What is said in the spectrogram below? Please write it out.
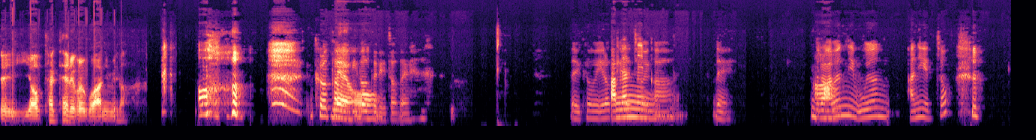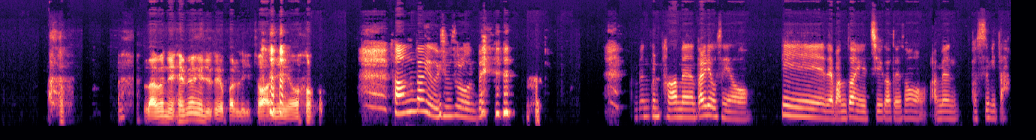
제 옆 탈퇴를 걸고 아닙니다. 어, 그렇다면 네, 어. 믿어드리죠, 네. 네, 그럼 이렇게 라면님, 저희가, 네. 근데 아. 라면님 우연 아니겠죠? 라면님 해명해 주세요, 빨리. 저 아니에요. 상당히 의심스러운데. 라면님 다음엔 빨리 오세요. 필의 만장일치가 돼서 라면 받습니다.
